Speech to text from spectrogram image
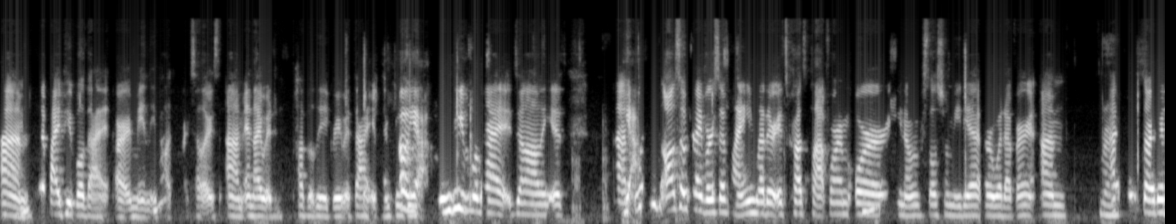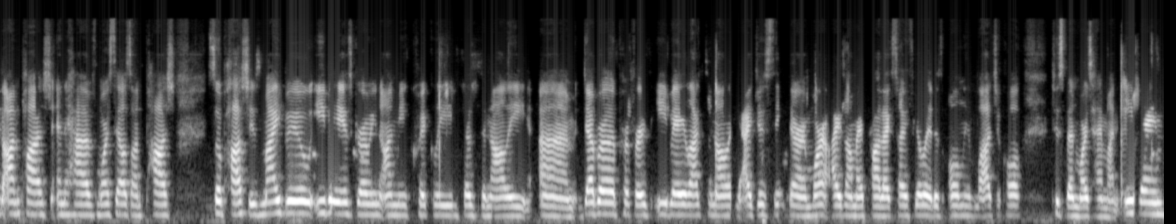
Um, mm-hmm. the five people that are mainly Poshmark sellers, um, and I would probably agree with that. If I'm oh, thinking oh yeah, people that Denali is. Um, yeah. also diversifying, whether it's cross-platform or mm-hmm. you know social media or whatever. Um, Right. I started on Posh and have more sales on Posh. So Posh is my boo. eBay is growing on me quickly, says Denali. Um, Deborah prefers eBay like Denali. I just think there are more eyes on my product, so I feel it is only logical to spend more time on eBay.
